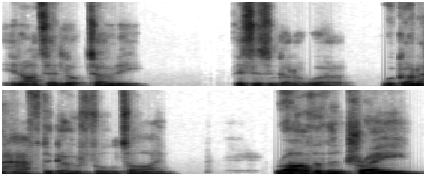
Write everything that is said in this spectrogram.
you know, I'd said, "Look, Tony, this isn't going to work." We're going to have to go full time rather than train,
